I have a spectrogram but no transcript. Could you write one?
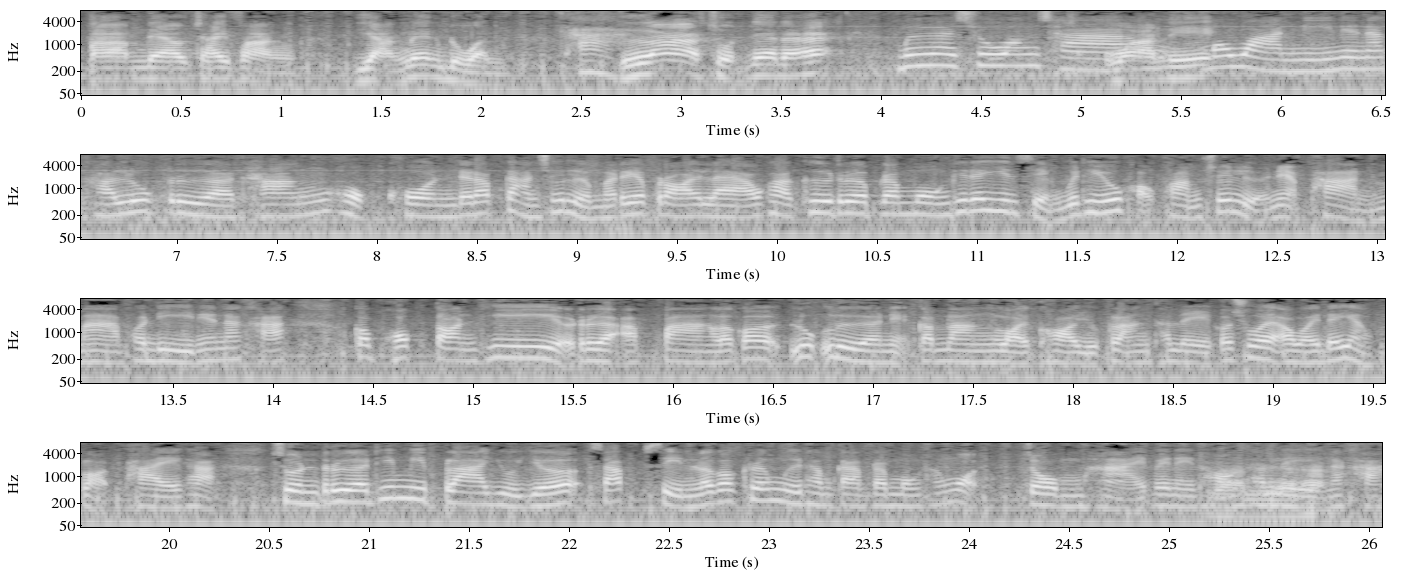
ตามแนวชายฝั่งอย่างเร่งด่วน ค่ะ ล่าสุดเนี่ยนะฮะ เมื่อช่วงเช้าวานนี้เมื่อวานนี้เนี่ยนะคะ ลูกเรือทั้ง 6 คนได้รับการช่วยเหลือมาเรียบร้อยแล้วค่ะ คือเรือประมงที่ได้ยินเสียงวิทยุขอความช่วยเหลือเนี่ยผ่านมาพอดีเนี่ยนะคะ ก็พบตอนที่เรืออับปาง แล้วก็ลูกเรือเนี่ยกำลังลอยคออยู่กลางทะเลก็ช่วยเอาไว้ได้อย่างปลอดภัยค่ะ ส่วนเรือที่มีปลาอยู่เยอะทรัพย์สิน แล้วก็เครื่องมือทำการประมงทั้งหมดจมหายไปในท้องทะเลนะคะ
